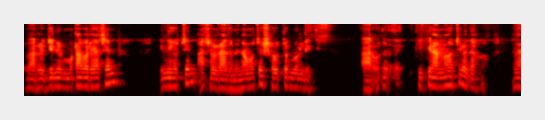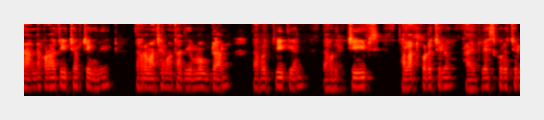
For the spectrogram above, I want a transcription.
এবার ওই যিনি মোটা করে আছেন, ইনি হচ্ছেন আসল রাঁধুনি, নাম হচ্ছে সৌতন মল্লিক। আর ওদের কী কী রান্না হচ্ছিল দেখো? এখানে রান্না করা হচ্ছে ইঁচড় চিংড়ি, তারপরে মাছের মাথা দিয়ে মুগ ডাল, তারপরে চিকেন, তারপরে চিপস সালাড করেছিল, ফ্রাইড রাইস করেছিল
